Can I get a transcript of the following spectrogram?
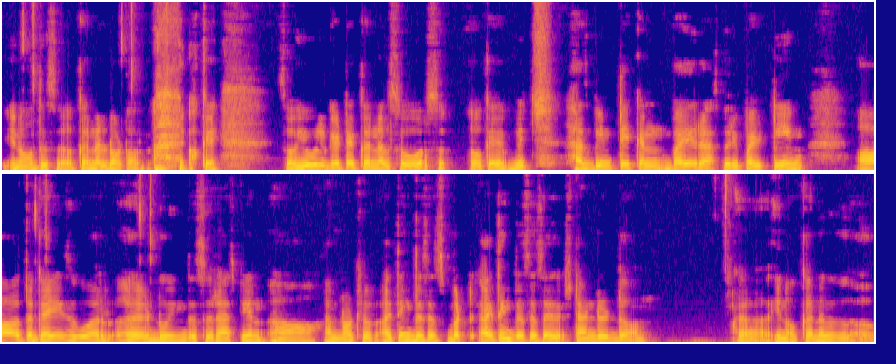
you know, this uh, kernel.org. okay. So you will get a kernel source, okay, which has been taken by Raspberry Pi team or the guys who are uh, doing this Raspbian. Uh, I'm not sure. I think this is, but I think this is a standard, um, uh, you know, kernel uh,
